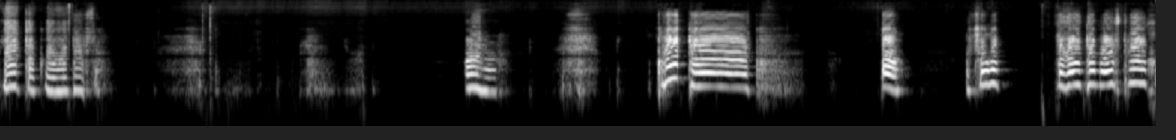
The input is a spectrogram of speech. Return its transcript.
Я так угодився. Ага. Круток. О, а чого повинен на остров?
